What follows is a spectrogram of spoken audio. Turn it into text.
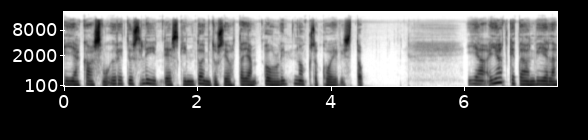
ja kasvuyritys Leaddeskin toimitusjohtaja Olli Noksokoivisto. Ja jatketaan vielä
